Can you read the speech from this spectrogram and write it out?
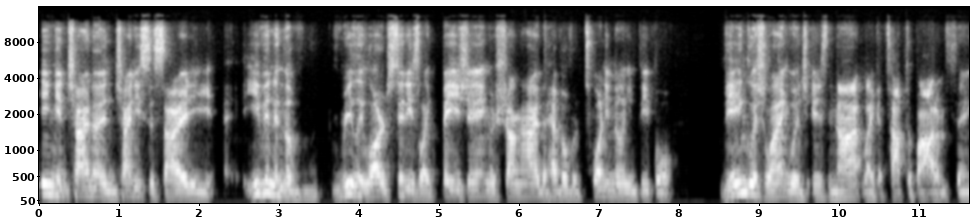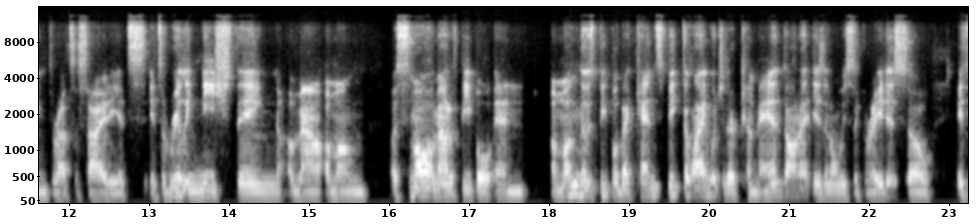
being in China and Chinese society, even in the really large cities like Beijing or Shanghai that have over 20 million people, the English language is not like a top to bottom thing throughout society. It's it's a really niche thing amount among a small amount of people and among those people that can speak the language, their command on it isn't always the greatest. So it's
